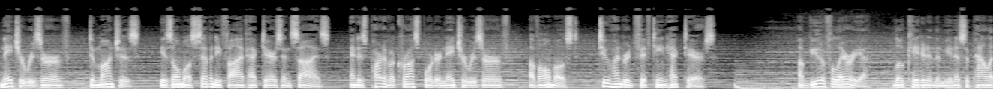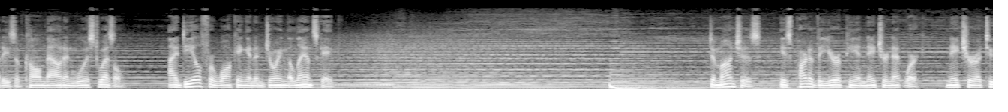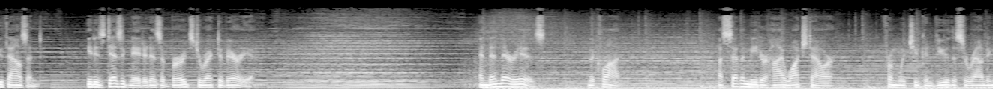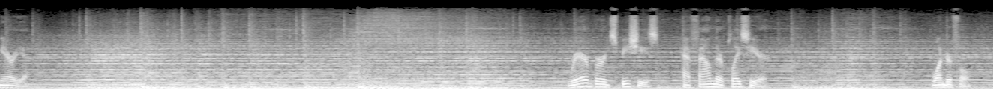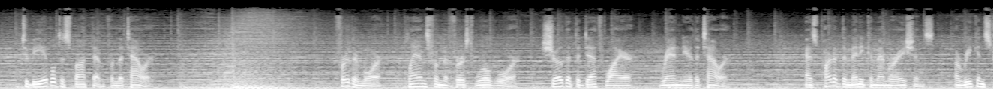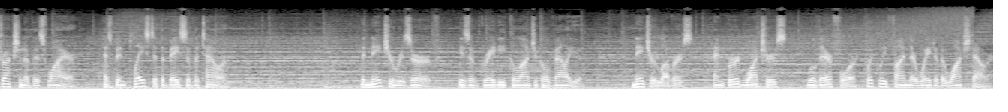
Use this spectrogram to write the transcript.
Nature Reserve, De Maatjes, is almost 75 hectares in size, and is part of a cross-border nature reserve, of almost 215 hectares. A beautiful area, located in the municipalities of Kalmthout and Wuustwezel. Ideal for walking and enjoying the landscape. De Maatjes is part of the European Nature Network, Natura 2000. It is designated as a Birds Directive Area. And then there is the Klot, a 7 meter high watchtower, from which you can view the surrounding area. Rare bird species have found their place here. Wonderful. To be able to spot them from the tower. Furthermore, plans from the First World War show that the death wire ran near the tower. As part of the many commemorations, a reconstruction of this wire has been placed at the base of the tower. The nature reserve is of great ecological value. Nature lovers and bird watchers will therefore quickly find their way to the watchtower.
